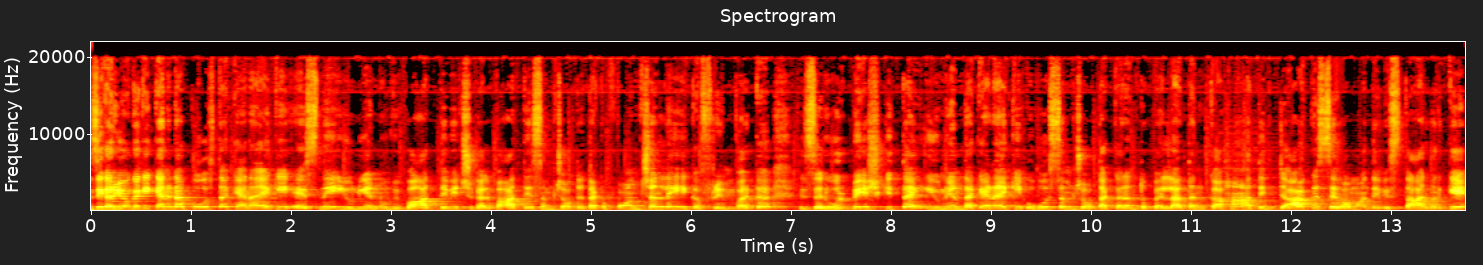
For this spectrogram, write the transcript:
ਜ਼ਿਕਰਯੋਗ ਹੈ ਕਿ ਕੈਨੇਡਾ ਪੋਸਟ ਦਾ ਕਹਿਣਾ ਹੈ ਕਿ ਇਸ ਨੇ ਯੂਨੀਅਨ ਨੂੰ ਵਿਵਾਦ ਦੇ ਵਿੱਚ ਗੱਲਬਾਤ ਦੇ ਸਮਝੌਤੇ ਤੱਕ ਪਹੁੰਚਣ ਲਈ ਇੱਕ ਫਰੇਮਵਰਕ ਜ਼ਰੂਰ ਪੇਸ਼ ਕੀਤਾ ਹੈ। ਯੂਨੀਅਨ ਦਾ ਕਹਿਣਾ ਹੈ ਕਿ ਉਹ ਸਮਝੌਤਾ ਕਰਨ ਤੋਂ ਪਹਿਲਾਂ ਤਨਖਾਹਾਂ ਅਤੇ ਡਾਕ ਸੇਵਾਵਾਂ ਦੇ ਵਿਸਤਾਰ ਵਰਗੇ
